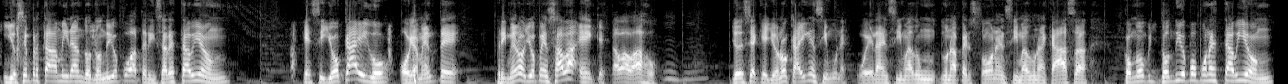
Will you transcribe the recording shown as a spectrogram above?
Y yo siempre estaba mirando dónde yo puedo aterrizar este avión. Que si yo caigo, obviamente, primero yo pensaba en el que estaba abajo. Yo decía que yo no caiga encima de una escuela, encima de, un- de una persona, encima de una casa. ¿Cómo, ¿Dónde yo puedo poner este avión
